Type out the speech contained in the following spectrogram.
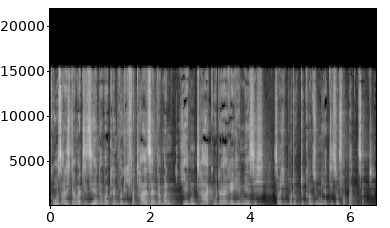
großartig dramatisieren, aber können wirklich fatal sein, wenn man jeden Tag oder regelmäßig solche Produkte konsumiert, die so verpackt sind.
